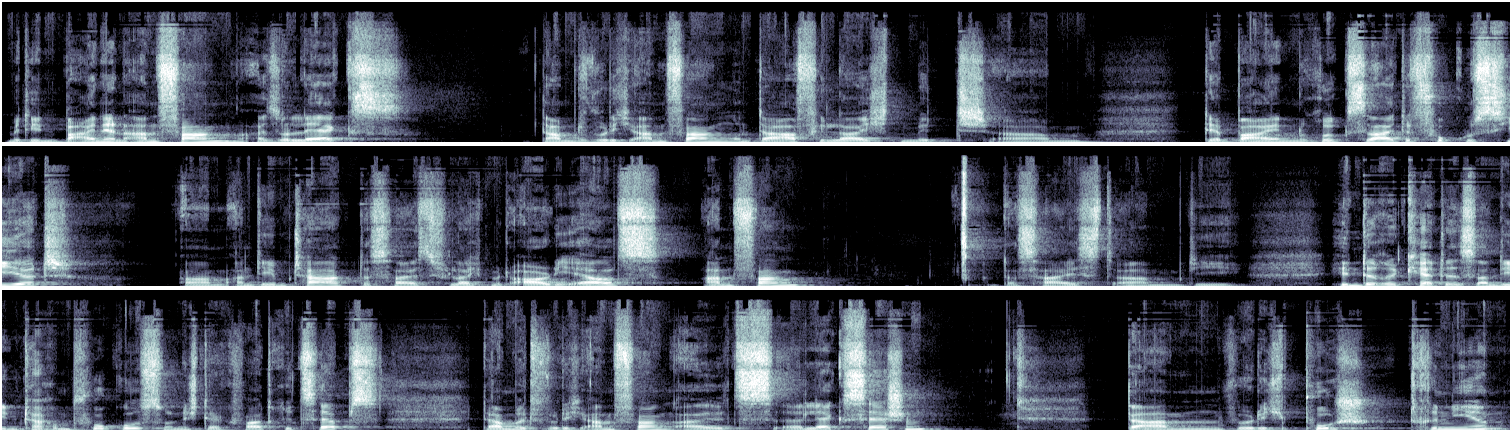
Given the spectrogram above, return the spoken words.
mit den Beinen anfangen, also Legs, damit würde ich anfangen und da vielleicht mit ähm, der Beinrückseite fokussiert. ähm, an dem Tag. Das heißt, vielleicht mit RDLs anfangen. Das heißt, ähm, die hintere Kette ist an dem Tag im Fokus und nicht der Quadrizeps. Damit würde ich anfangen als äh, Leg Session. Dann würde ich Push trainieren.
